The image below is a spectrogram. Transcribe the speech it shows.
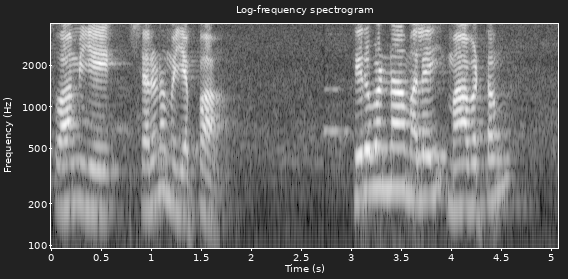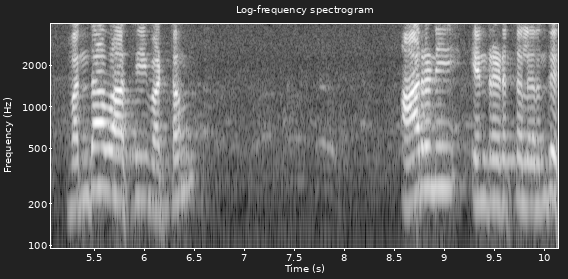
స్వామియే శరణమయ్యప్ప திருவண்ணாமலை மாவட்டம் வந்தாவாசி வட்டம் ஆரணி என்ற இடத்திலிருந்து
